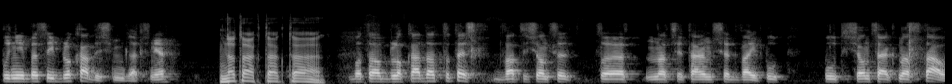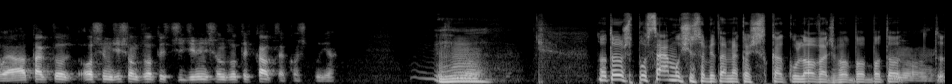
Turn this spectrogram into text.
później bez tej blokady śmigać, nie? No tak, tak, tak. Bo ta blokada to też 2000, co ja naczytałem się 2,5 pół tysiąca jak na stałe, a tak to 80 zł czy 90 zł kaucja kosztuje. No. No to już sam musi sobie tam jakoś skalkulować, bo, bo, bo to, No. to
